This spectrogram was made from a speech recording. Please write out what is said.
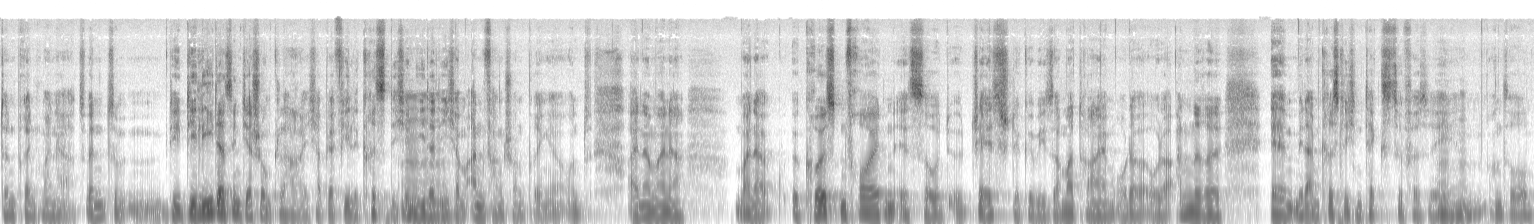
dann brennt mein Herz. Wenn zum, die, die Lieder sind ja schon klar. Ich habe ja viele christliche mhm. Lieder, die ich am Anfang schon bringe. Und einer meiner meiner größten Freuden ist so Jazzstücke wie Summertime oder, oder andere äh, mit einem christlichen Text zu versehen mhm. und so.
